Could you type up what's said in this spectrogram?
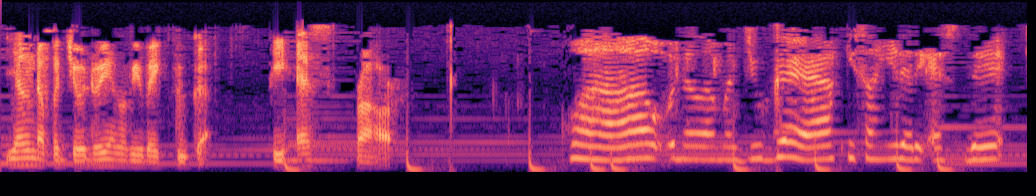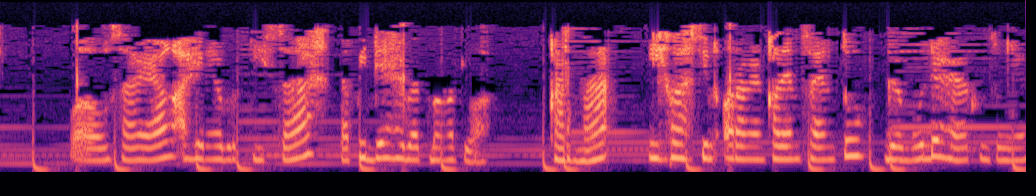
yang dapat jodoh yang lebih baik juga. PS Roar. Wow, udah lama juga ya kisahnya dari SD. Wow, sayang akhirnya berpisah, tapi dia hebat banget loh. Karena ikhlasin orang yang kalian sayang tuh gak mudah ya tentunya.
